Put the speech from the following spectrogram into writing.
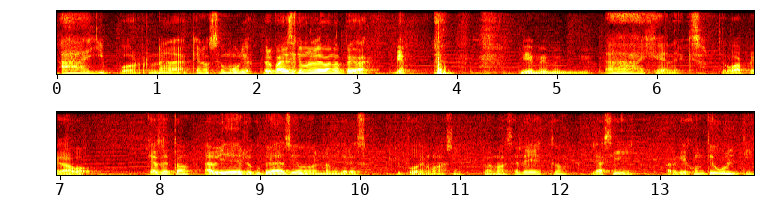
Ay, por nada, que no se murió. Pero parece que no le van a pegar. Bien. bien, bien, bien, bien. Ay, Hendrix, te voy a pegar vos. ¿Qué hace esto? Habilidad de recuperación no me interesa. ¿Qué podemos hacer? Podemos hacer esto y así. Para que junte ulti.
